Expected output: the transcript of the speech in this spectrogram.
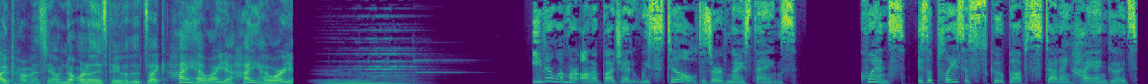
I promise you, I'm not one of those people that's like, "Hi, how are you? Hi, how are you?" Even when we're on a budget, we still deserve nice things. Quince is a place to scoop up stunning high-end goods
